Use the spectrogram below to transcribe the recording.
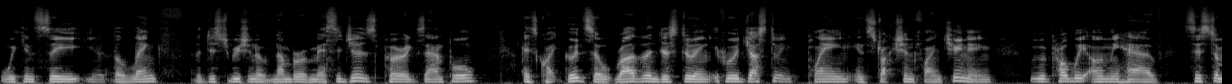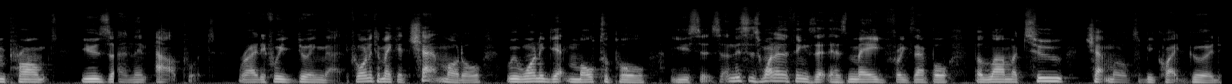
We can see you know the length the distribution of number of messages per example is quite good. So rather than just doing if we were just doing plain instruction fine tuning we would probably only have system prompt user, and then output, right? If we're doing that. If we wanted to make a chat model, we want to get multiple uses. And this is one of the things that has made, for example, the Llama 2 chat model to be quite good,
